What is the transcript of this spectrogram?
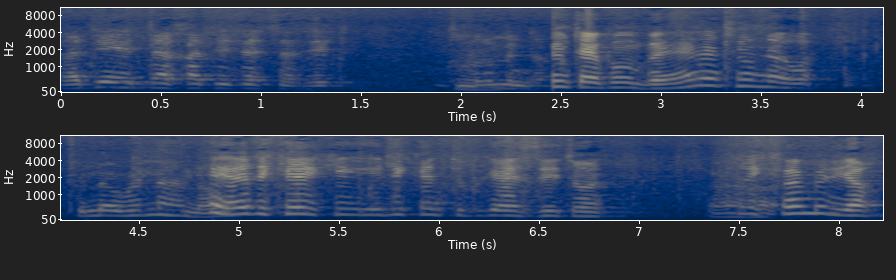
هذه داخل تستزيد تدخل منها. كم تعرفون بها؟ هنا تناول كنا ولا هنا إيه هذيك اللي كانت تبقى الزيتون هذيك فاميليا.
